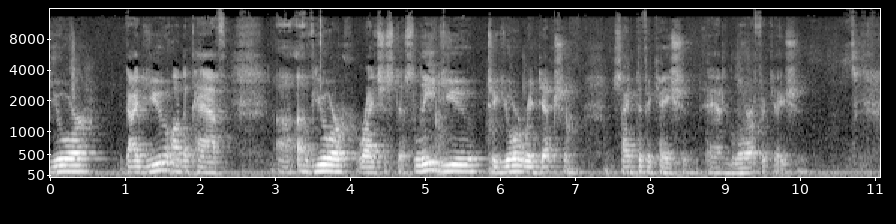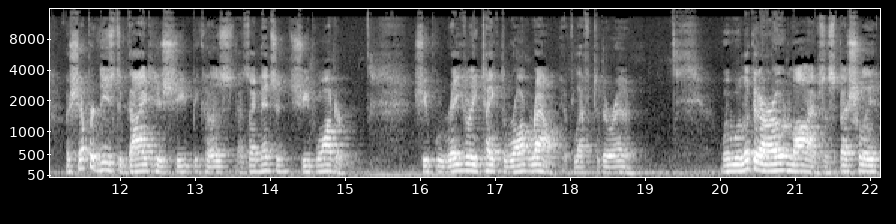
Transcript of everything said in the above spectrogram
your guide you on the path uh, of your righteousness, lead you to your redemption sanctification, and glorification. A shepherd needs to guide his sheep because, as I mentioned, sheep wander. Sheep will regularly take the wrong route if left to their own. When we look at our own lives, especially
